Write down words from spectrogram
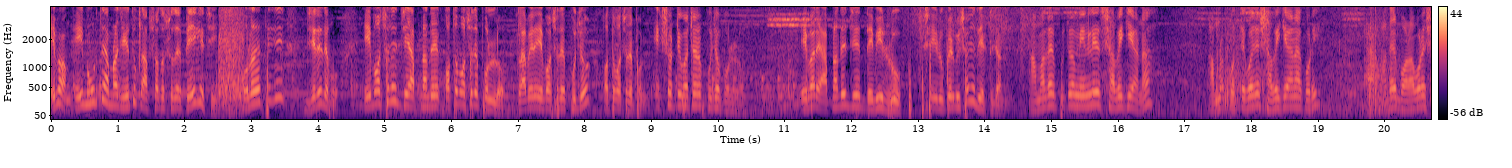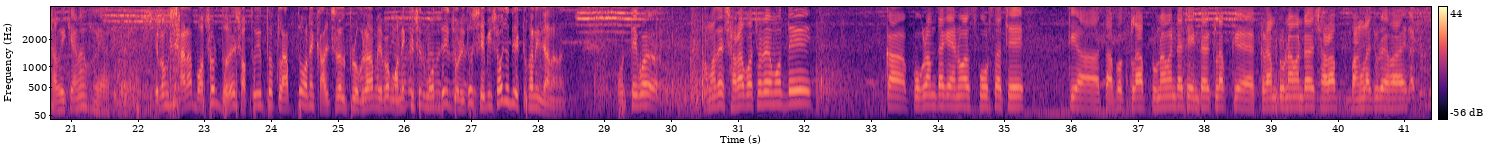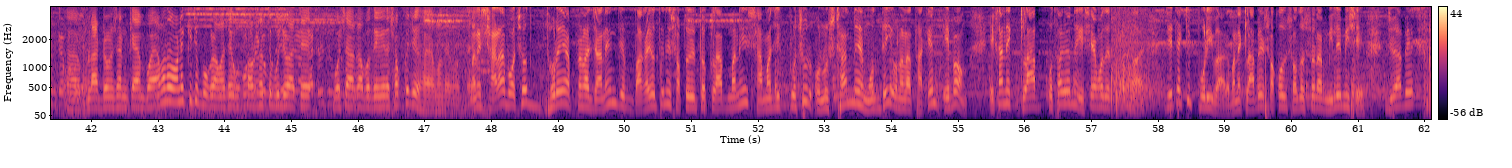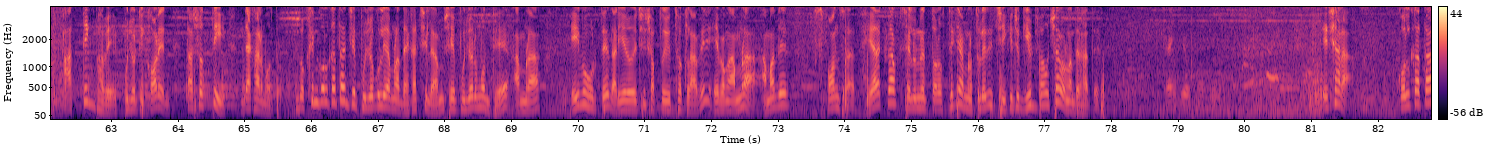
এবং এই মুহূর্তে আমরা যেহেতু ক্লাব সদস্যদের পেয়ে গেছি ওনাদের থেকে জেনে নেব এবছরের যে আপনাদের কত বছরে পড়ল ক্লাবের এবছরের পুজো কত বছরে পড়ল? একষট্টি বছরের পুজো পড়ল। এবারে আপনাদের যে দেবীর রূপ সেই রূপের বিষয়ে যদি একটু জানেন। আমাদের পুজো মেনলি সাবেকিয়ানা আমরা প্রত্যেক বছর সাবেকিয়ানা করি আর আমাদের বরাবরই সাবেকিয়ানা হয়ে আসছে। এবং সারা বছর ধরে সপ্ততীর্থ ক্লাব তো অনেক কালচারাল প্রোগ্রাম এবং অনেক কিছুর মধ্যেই জড়িত সে বিষয়েও যদি একটুখানি জানান। প্রত্যেক আমাদের সারা বছরের মধ্যে প্রোগ্রাম থাকে অ্যানুয়াল স্পোর্টস আছে তারপর ক্লাব টুর্নামেন্ট আছে ইন্টার ক্লাব ক্রাম টুর্নামেন্ট হয়, সারা বাংলা জুড়ে হয় ব্লাড ডোনেশন ক্যাম্প হয়, আমাদের অনেক কিছু প্রোগ্রাম আছে, সরস্বতী পুজো আছে বসে আঁকা প্রতিযোগিতা, সব কিছুই হয় আমাদের মধ্যে। মানে সারা বছর ধরে আপনারা জানেন যে বাগায়তিনের সপ্ততীর্থ ক্লাব মানে সামাজিক প্রচুর অনুষ্ঠানের মধ্যেই ওনারা থাকেন এবং এখানে ক্লাব কোথাও যেন এসে আমাদের মনে হয়, যে এটা একটি পরিবার মানে ক্লাবের সকল সদস্যরা মিলেমিশে যেভাবে আত্মিকভাবে পুজোটি করেন, তা সত্যি দেখার মতো। দক্ষিণ কলকাতার যে পুজোগুলি আমরা দেখাচ্ছিলাম সেই পুজোর মধ্যে আমরা এই মুহূর্তে দাঁড়িয়ে রয়েছি সপ্ততীর্থ ক্লাবে এবং আমরা আমাদের স্পন্সর হেয়ারক্রাফট সেলুনের তরফ থেকে আমরা তুলে দিচ্ছি কিছু গিফট ভাউচার ওনাদের হাতে। থ্যাংক ইউ এছাড়া কলকাতা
